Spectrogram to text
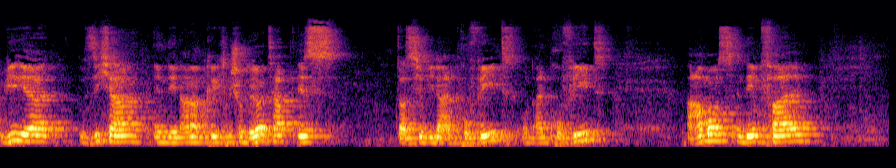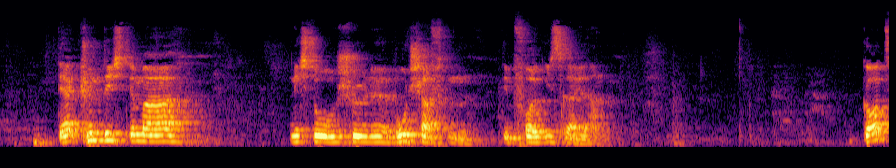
wie ihr sicher in den anderen Predigten schon gehört habt, ist das hier wieder ein Prophet und ein Prophet Amos in dem Fall, der kündigt immer nicht so schöne Botschaften dem Volk Israel an. Gott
